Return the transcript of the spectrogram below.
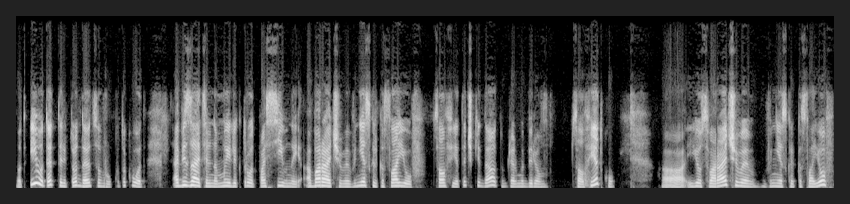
Вот. И вот этот электрод дается в руку. Так вот, обязательно мы электрод пассивный оборачиваем в несколько слоев салфеточки, да, вот, например, мы берем салфетку, а, ее сворачиваем в несколько слоев,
